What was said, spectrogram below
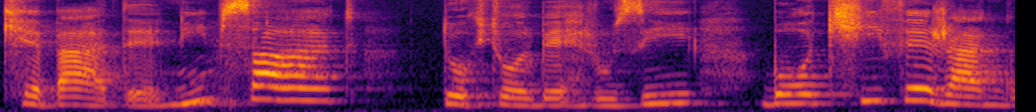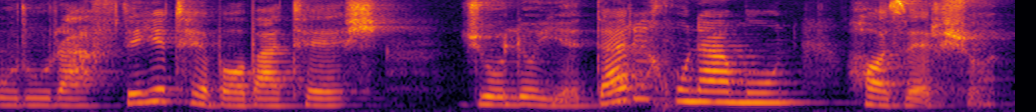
که بعد نیم ساعت دکتر بهروزی با کیف رنگورو رفته تبابتش جلوی در خونمون حاضر شد.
